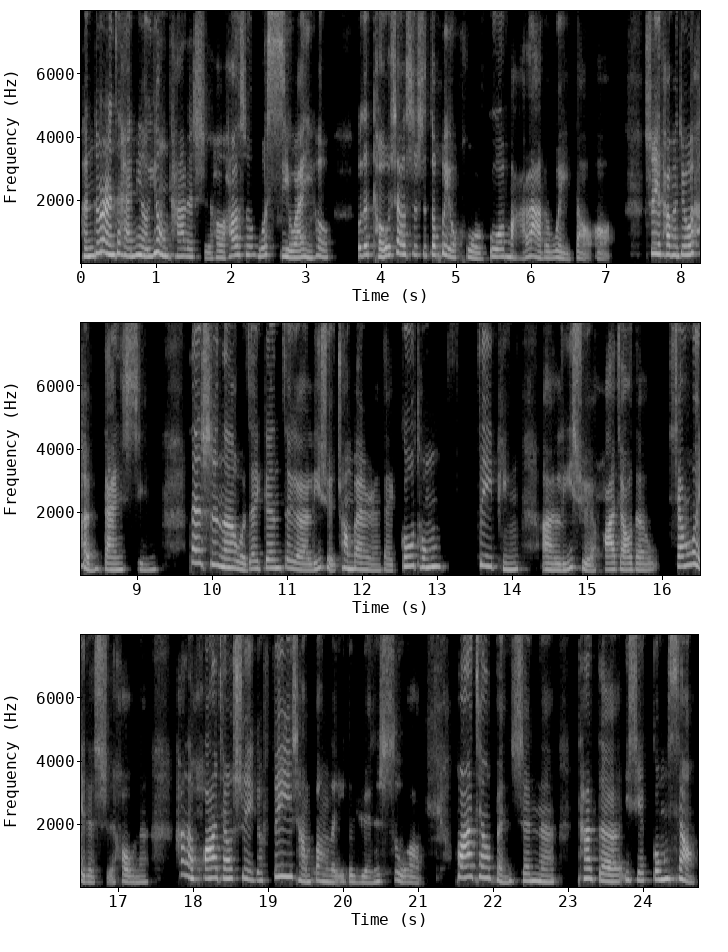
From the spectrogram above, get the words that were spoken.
很多人在还没有用它的时候，他说我洗完以后，我的头上是不是都会有火锅麻辣的味道哦？所以他们就会很担心。但是呢，我在跟这个李雪创办人在沟通这一瓶啊、呃、李雪花椒的香味的时候呢，它的花椒是一个非常棒的一个元素哦。花椒本身呢，它的一些功效，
